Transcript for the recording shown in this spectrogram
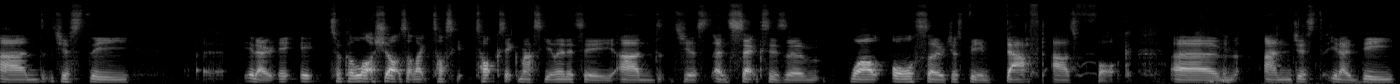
and just the, uh, you know, it, it took a lot of shots at like toxic, toxic masculinity and just and sexism, while also just being daft as fuck, um, and just you know the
